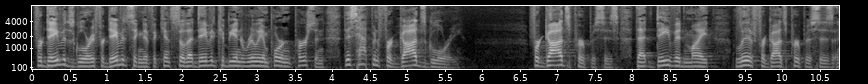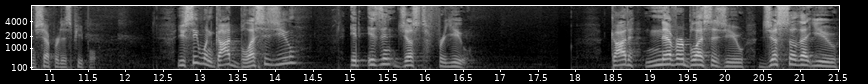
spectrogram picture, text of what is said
for David's glory, for David's significance, so that David could be a really important person. This happened for God's glory, for God's purposes, that David might live for God's purposes and shepherd his people. You see, when God blesses you, it isn't just for you. God never blesses you just so that you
